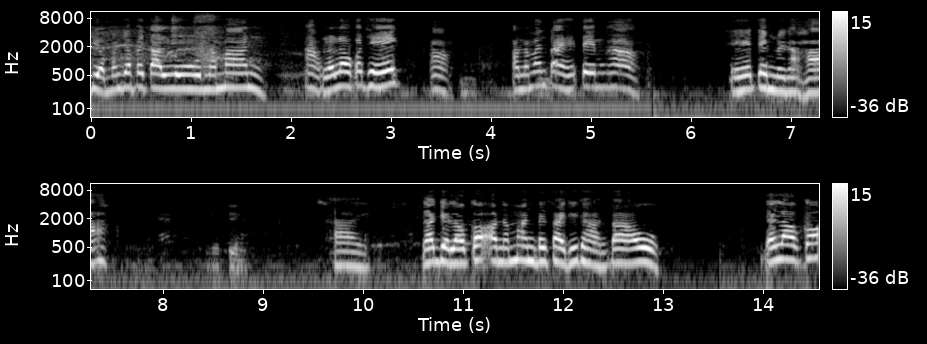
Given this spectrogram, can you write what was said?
เดี๋ยวมันจะไปตันรูน้ำมันอะแล้วเราก็เช็คอะเอาน้ำมันใส่ให้เต็มค่ะเทให้เต็มเลยนะคะ ใช่ แล้วเดี๋ยวเราก็เอาน้ำมันไปใส่ที่ฐานเตา แล้วเราก็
